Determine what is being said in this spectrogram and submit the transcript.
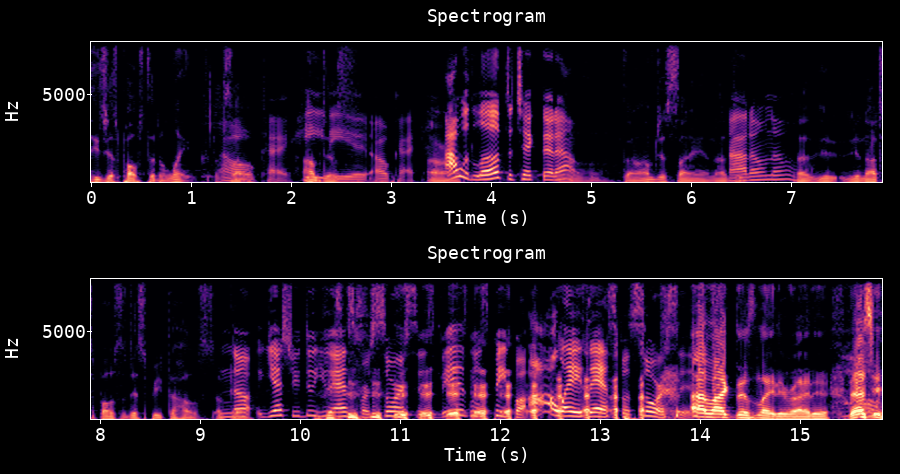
He's just posted a link. So Oh, okay, he just- did. Okay, All I would love to check that out. So I'm just saying. I, I don't know. Uh, you, you're not supposed to dispute the host. Okay? No, yes, you do. You ask for sources. Business people always ask for sources. I like this lady right here. Now she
